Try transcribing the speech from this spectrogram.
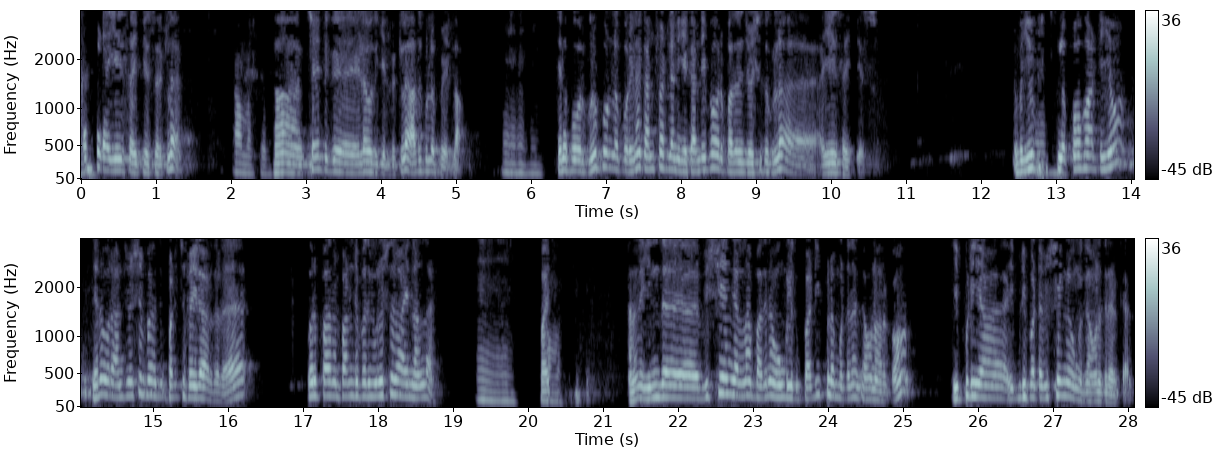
கம்பெட் ஐஏஎஸ் ஐபிஎஸ் இருக்குல்ல? ஆமா சார் ஸ்டேட்டுக்கு இடஒதுக்கீடு இருக்குல்ல அதுக்குள்ள போயிடலாம். ஏன்னா இப்போ ஒரு குரூப் ஒன்ல போறீங்கன்னா கன்ஃபர்ட்ல நீங்க கண்டிப்பா ஒரு பதினஞ்சு வருஷத்துக்குள்ள ஐஏஎஸ் ஐபிஎஸ் இப்ப யூபிஎஸ்ல போகாட்டியும் ஏன்னா ஒரு அஞ்சு வருஷம் படிச்சு ஃபெயில் ஆகுறதுல ஒரு பன்ன- பன்னெண்டு பதிமூணு வருஷத்துல ஆயிடலாம்ல. அதனால இந்த விஷயங்கள்லாம் பாத்தீங்கன்னா உங்களுக்கு படிப்புல மட்டும்தான் கவனம் இருக்கும். இப்படி இப்படிப்பட்ட விஷயங்கள் உங்க கவனத்துல இருக்காது.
